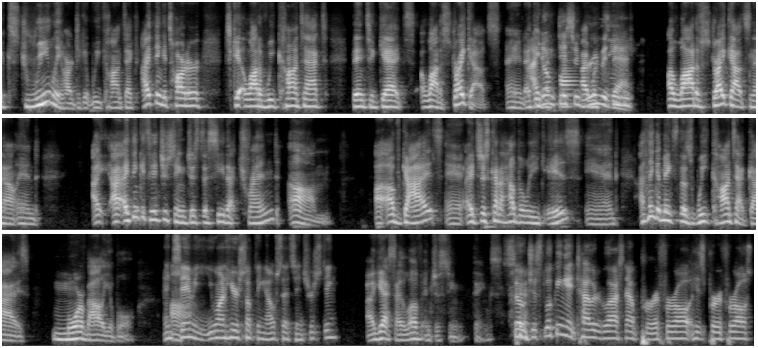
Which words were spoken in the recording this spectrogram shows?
extremely hard to get weak contact. I think it's harder to get a lot of weak contact than to get a lot of strikeouts. And I, I don't disagree with that. A lot of strikeouts now, and I, I think it's interesting just to see that trend um, of guys, and it's just kind of how the league is, and I think it makes those weak contact guys more valuable. And um, Sammy, you want to hear something else that's interesting? Uh, yes, I love interesting things. so just looking at Tyler Glasnow peripheral, his peripherals,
